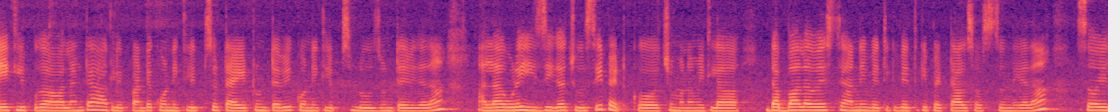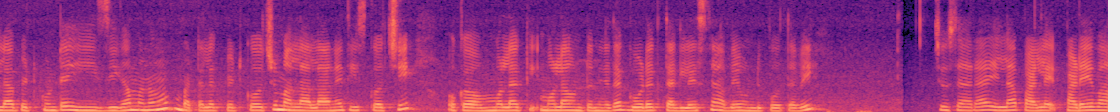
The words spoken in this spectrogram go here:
ఏ క్లిప్ కావాలంటే ఆ క్లిప్. అంటే కొన్ని క్లిప్స్ టైట్ ఉంటవి కొన్ని క్లిప్స్ లూజ్ ఉంటాయి కదా. అలా కూడా ఈజీగా చూసి పెట్టుకోవచ్చు. మనం ఇట్లా డబ్బాలో వేస్తే అన్ని వెతికి వెతికి పెట్టాల్సి వస్తుంది కదా. సో ఇలా పెట్టుకుంటే ఈజీగా మనం బట్టలకు పెట్టుకోవచ్చు. మళ్ళీ అలానే తీసుకొచ్చి ఒక మొలకి మొల ఉంటుంది కదా గోడకు తగిలేస్తే అవే ఉండిపోతవి. చూసారా? ఇలా పడే పడే వా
